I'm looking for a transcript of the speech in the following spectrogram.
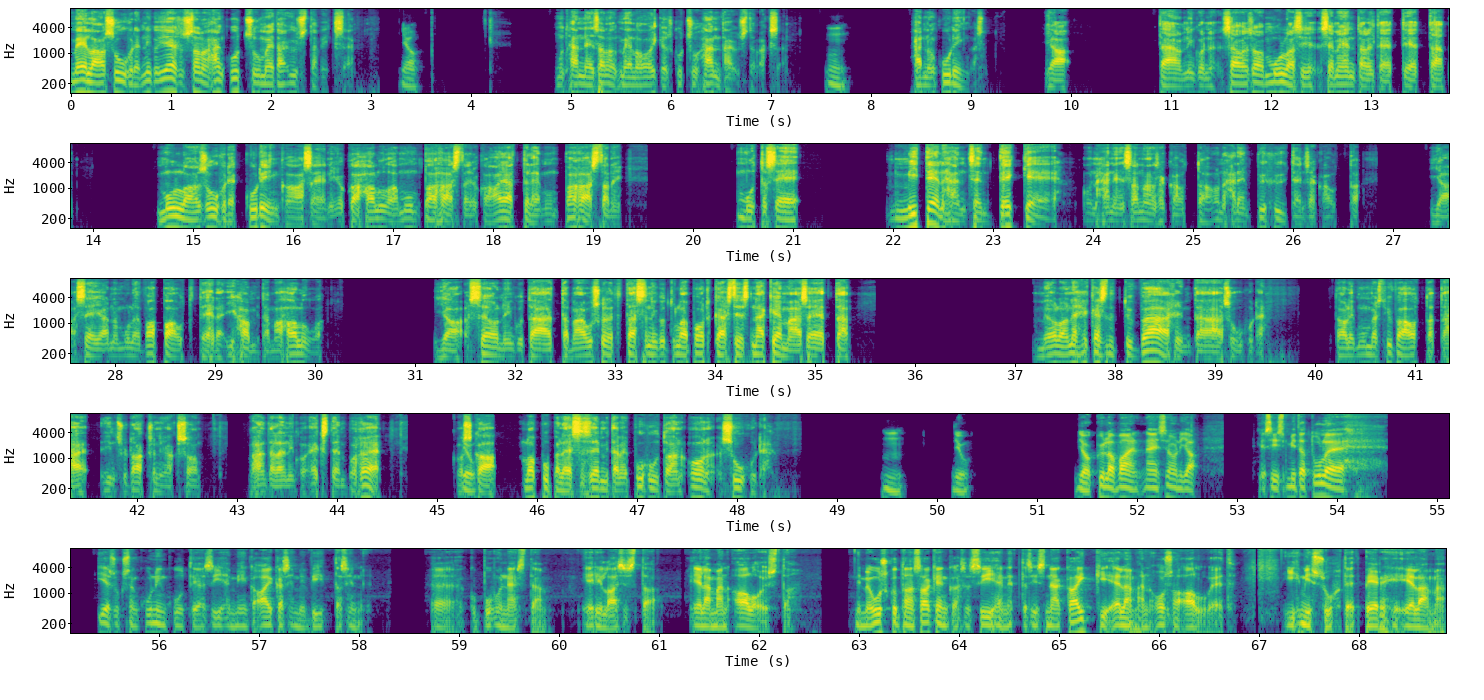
meillä on suhde, niin kuin Jeesus sanoi, hän kutsuu meitä ystävikseen. Joo. Mutta hän ei sano, että meillä on oikeus kutsua häntä ystäväkseen. Mm. Hän on kuningas. Ja tää on niin kun, se, on, se on mulla se, se mentaliteetti, että mulla on suhde kuninkaaseen, joka haluaa mun pahasta, joka ajattelee mun pahastani, mutta se, miten hän sen tekee, on hänen sanansa kautta, on hänen pyhyytensä kautta, ja se ei anna mulle vapautta tehdä ihan mitä mä haluan. Ja se on niin tämä, että mä uskon, että tässä niin tulee podcastissa näkemään se, että me ollaan ehkä käsitetty väärin tämä suhde. Tämä oli mun mielestä hyvä ottaa tähän introduction-jaksoon vähän tällainen niin extempore, koska Juh. loppupeleissä se, mitä me puhutaan, on suhde. Mm. Joo. Joo, kyllä vain näin se on. Ja, ja siis mitä tulee Jeesuksen kuninkuuteen ja siihen, mihin aikaisemmin viittasin, kun puhuin näistä erilaisista elämän aloista, niin me uskotaan Saken kanssa siihen, että siis nämä kaikki elämän osa-alueet, ihmissuhteet, perheelämä,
